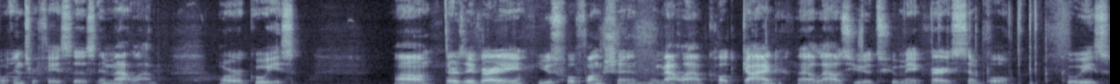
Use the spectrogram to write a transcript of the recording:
graphical interfaces in MATLAB or GUIs. Um, there's a very useful function in MATLAB called guide that allows you to make very simple GUIs.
